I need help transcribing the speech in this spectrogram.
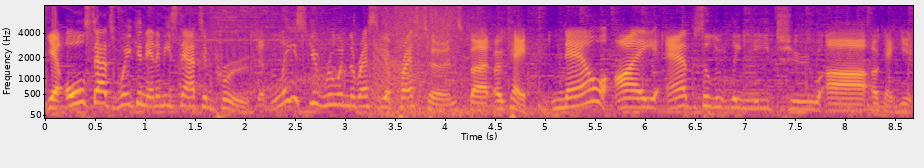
Yeah, all stats weakened, enemy stats improved. At least you ruined the rest of your press turns, but okay. Now I absolutely need to, uh, okay, here,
